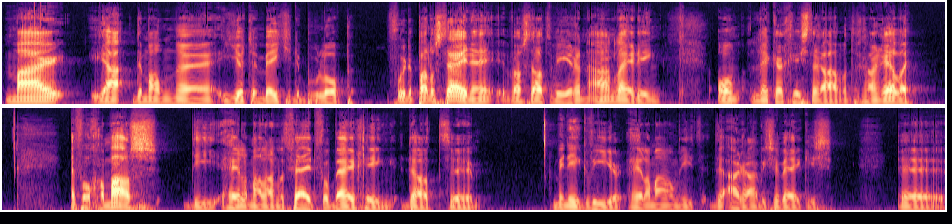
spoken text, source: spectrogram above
maar ja, de man eh, jut een beetje de boel op. Voor de Palestijnen was dat weer een aanleiding om lekker gisteravond te gaan rellen. En voor Hamas, die helemaal aan het feit voorbij ging dat eh, meneer Gwier helemaal niet de Arabische wijk is eh,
